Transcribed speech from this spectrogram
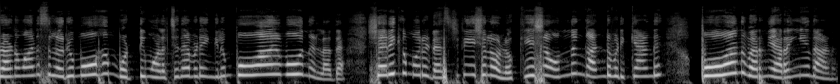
മനസ്സിൽ ഒരു മോഹം പൊട്ടി മുളച്ചത് എവിടെയെങ്കിലും പോകാമോ എന്നുള്ളത് ശരിക്കും ഒരു ഡെസ്റ്റിനേഷനോ ലൊക്കേഷനോ ഒന്നും കണ്ടുപിടിക്കാണ്ട് പോവാന്ന് പറഞ്ഞ് ഇറങ്ങിയതാണ്.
